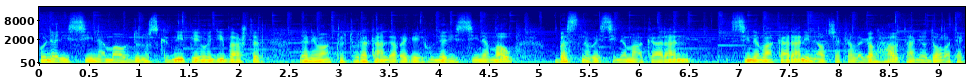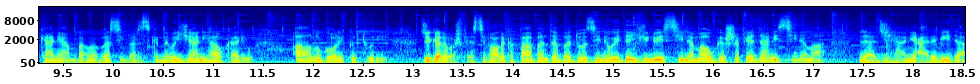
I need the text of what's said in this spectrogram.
هونەری سینەما و دروستکردنی پەیوەندی باشتر لە نێوان کلتوورەکان لە ڕێگەی هونەری سینەما و بەستنەوەی سینەماکاران سینەماکارانی ناوچەکە لەگەڵ هاوتا نێودەوڵەتیەکانیان بە مەبەستی بەرزکردنەوەی گیانی هاوکاری و ئاڵوگۆڕی کلتووری جگە لەوەش فێستیڤاڵەکە پابەندە بە دۆزینەوەی دەنگی نوێی سینەما و گەشەپێدانی سینەما لە جیهانی عەرەبیدا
